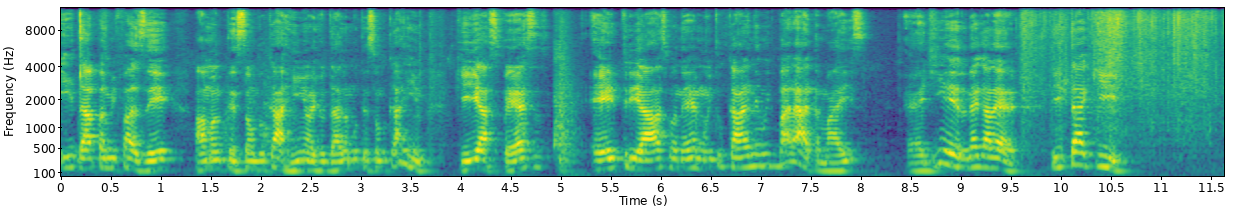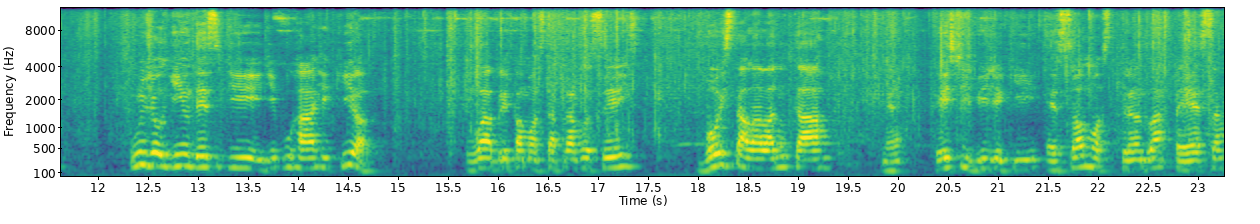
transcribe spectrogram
E dá para me fazer a manutenção do carrinho, ajudar na manutenção do carrinho. Que as peças, entre aspas, né, é muito cara nem muito barata, mas é dinheiro, né, galera? E tá aqui um joguinho desse de, de borracha aqui, ó. Vou abrir para mostrar para vocês. Vou instalar lá no carro, né? Este vídeo aqui é só mostrando a peça,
